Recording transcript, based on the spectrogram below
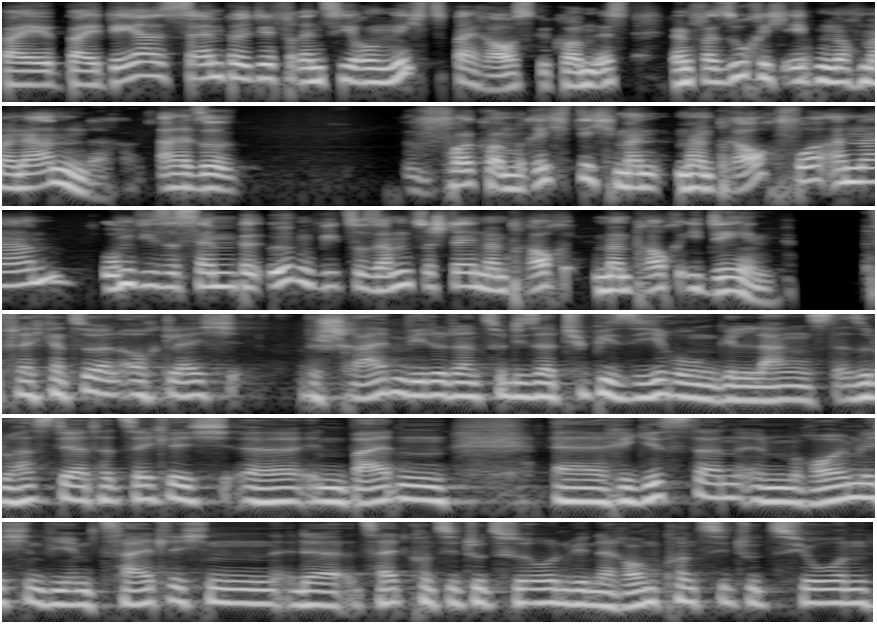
bei, bei der Sample-Differenzierung nichts bei rausgekommen ist, dann versuche ich eben nochmal eine andere. Also vollkommen richtig. Man, man braucht Vorannahmen, um diese Sample irgendwie zusammenzustellen. Man braucht, man braucht Ideen. Vielleicht kannst du dann auch gleich beschreiben, wie du dann zu dieser Typisierung gelangst. Also du hast ja tatsächlich äh, in beiden äh, Registern, im räumlichen wie im zeitlichen, in der Zeitkonstitution wie in der Raumkonstitution,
